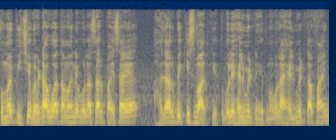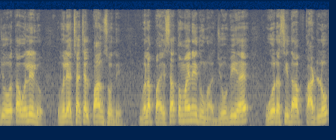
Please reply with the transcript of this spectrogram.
तो मैं पीछे बैठा हुआ था मैंने बोला सर पैसा है हज़ार रुपये किस बात के? तो बोले हेलमेट नहीं है। तो मैं बोला हेलमेट का फ़ाइन जो होता है वो ले लो। तो बोले अच्छा चल पाँच सौ दे। बोला पैसा तो मैं नहीं दूँगा जो भी है वो रसीद आप काट लो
